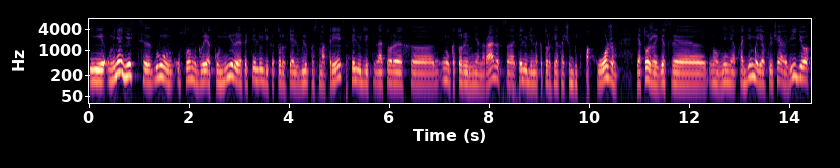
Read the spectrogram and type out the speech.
И у меня есть, ну, условно говоря, кумиры, это те люди, которых я люблю посмотреть, те люди, которых, э, ну, которые мне нравятся, те люди, на которых я хочу быть похожим. Я тоже, если ну, мне необходимо, я включаю видео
